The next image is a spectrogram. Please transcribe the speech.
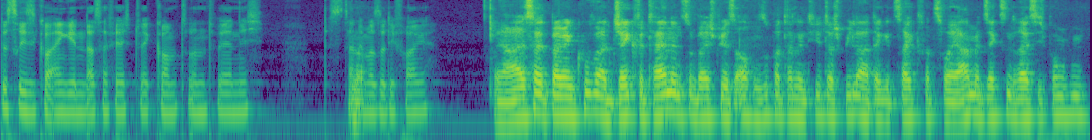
das Risiko eingehen, dass er vielleicht wegkommt und wer nicht. Das ist dann ja. immer so die Frage. Ja, ist halt bei Vancouver. Jake Vitanen zum Beispiel ist auch ein super talentierter Spieler, hat er gezeigt vor zwei Jahren mit 36 Punkten.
